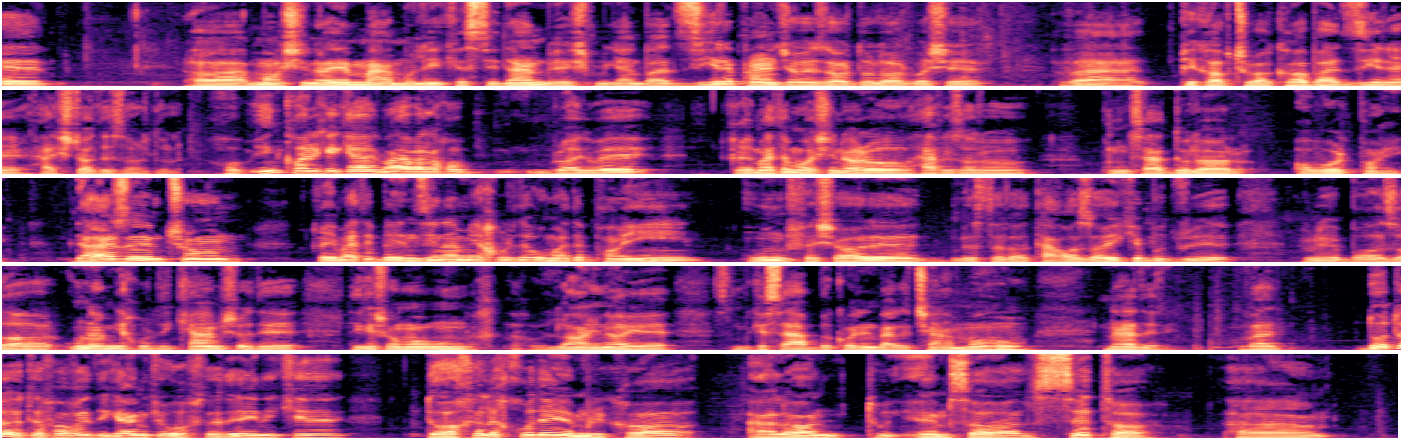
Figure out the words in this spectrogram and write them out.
ماشینای معمولی که sedan بهش میگن باید زیر 50 هزار دلار باشه و pickup truck ها باید زیر 80 هزار دلار. خب این کاری که کرد من اولا خب right away قیمت ماشینا رو 7500 دلار آورد پایین. در ضمن چون قیمت بنزین هم یه خورده اومده پایین. اون فشار به اصطلاح تقاضایی که بود روی روی بازار اونم یه خورده کم شده. دیگه شما اون لاین های که سب بکنین برای چند ماه نداریم و دو تا اتفاق دیگه هم که افتاده اینه که داخل خود امریکا الان تو امسال سه تا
